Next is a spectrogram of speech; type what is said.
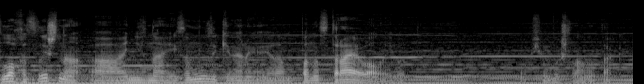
Плохо слышно, а не знаю, из-за музыки, наверное, я там понастраивал и вот, в общем, вышло оно так.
